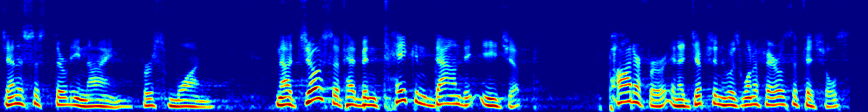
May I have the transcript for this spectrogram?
Genesis 39, verse 1. Now Joseph had been taken down to Egypt. Potiphar, an Egyptian who was one of Pharaoh's officials,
